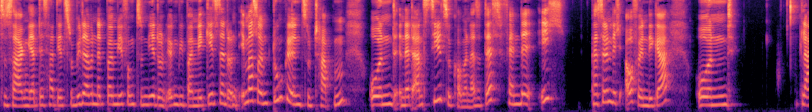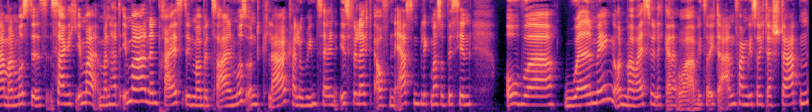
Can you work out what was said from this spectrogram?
zu sagen, ja, das hat jetzt schon wieder nicht bei mir funktioniert und irgendwie bei mir geht's nicht und immer so im Dunkeln zu tappen und nicht ans Ziel zu kommen. Also das fände ich persönlich aufwendiger und klar, man muss das, sage ich immer, man hat immer einen Preis, den man bezahlen muss. Und klar, Kalorienzellen ist vielleicht auf den ersten Blick mal so ein bisschen overwhelming und man weiß vielleicht gar nicht, oh, wie soll ich da anfangen, wie soll ich da starten.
